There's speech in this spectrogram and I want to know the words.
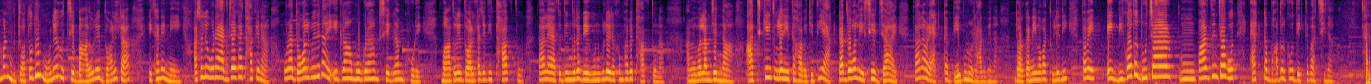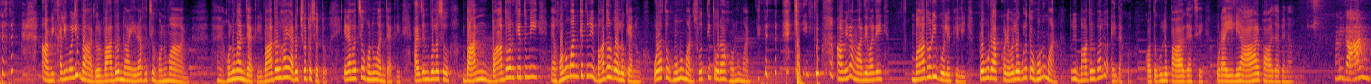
আমার যতদূর মনে হচ্ছে বাঁদরের দলটা এখানে নেই। আসলে ওরা এক জায়গায় থাকে না। ওরা দল বেঁধে না এ গ্রাম, ও গ্রাম, সে গ্রাম ঘোরে। বাঁদরের দলটা যদি থাকতো, তাহলে এতদিন ধরে বেগুনগুলো এরকমভাবে থাকতো না। আমি বললাম যে, না, আজকেই তুলে নিতে হবে। যদি একটা দল এসে যায়, তাহলে আর একটা বেগুনও রাখবে না। দরকার নেই বাবা, তুলে নিই। তবে এই বিগত দু চার পাঁচ দিন যাবৎ একটা বাঁদরকেও দেখতে পাচ্ছি না। আমি খালি বলি বাঁদর বাঁদর নয়, এরা হচ্ছে হনুমান। হ্যাঁ হনুমান জাতির। বাঁদর হয় আরও ছোট ছোট। এরা হচ্ছে হনুমান জাতির। একজন বলেছ, বান, বাঁদরকে তুমি, হনুমানকে তুমি বাঁদর বলো কেন? ওরা তো হনুমান, সত্যি তো ওরা হনুমান। কিন্তু আমি না মাঝে মাঝেই বাঁদরই বলে ফেলি। প্রভু রাগ করে, বলে, ওগুলো তো হনুমান, তুমি বাঁদর বলো? এই দেখো, কতগুলো পাওয়া গেছে। ওরা এলে আর পাওয়া যাবে না। মানে গান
